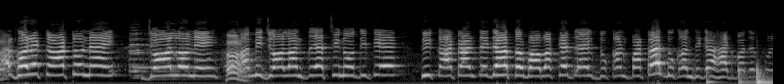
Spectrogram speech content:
আর ঘরে কাঠও নেই জলও নেই হ্যাঁ। আমি জল আনতে যাচ্ছি নদীতে তুই কাঠ আনতে যা তোর বাবাকে দোকান পাঠা দোকান থেকে হাট বাজার করে। হ্যাঁ।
